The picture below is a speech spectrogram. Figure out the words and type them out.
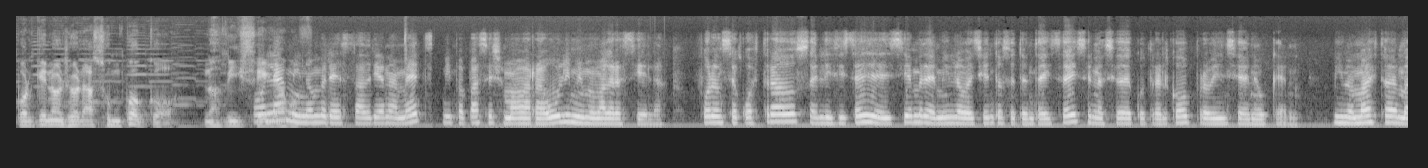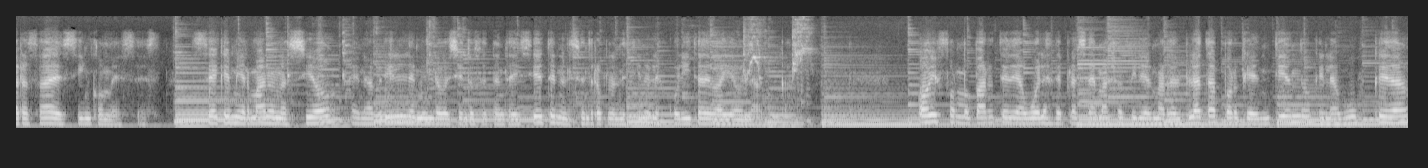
¿Por qué no lloras un poco? Nos dice. Hola, mi nombre es Adriana Metz, mi papá se llamaba Raúl y mi mamá Graciela fueron secuestrados el 16 de diciembre de 1976 en la ciudad de Cutralcó, provincia de Neuquén. Mi mamá estaba embarazada de cinco meses. Sé que mi hermano nació en abril de 1977 en el centro clandestino de la escuelita de Bahía Blanca. Hoy formo parte de Abuelas de Plaza de Mayo Filial Mar del Plata porque entiendo que la búsqueda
